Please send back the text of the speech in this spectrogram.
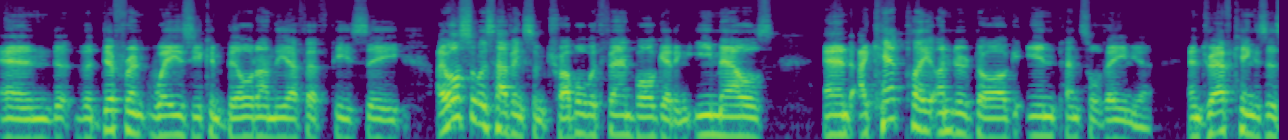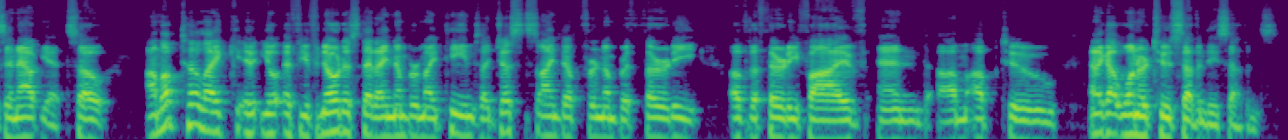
and the different ways you can build on the FFPC. I also was having some trouble with Fanball getting emails and I can't play underdog in Pennsylvania, and DraftKings isn't out yet. So I'm up to like if you've noticed that I number my teams, I just signed up for number 30 of the 35, and I'm up to and I got one or two 77s.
